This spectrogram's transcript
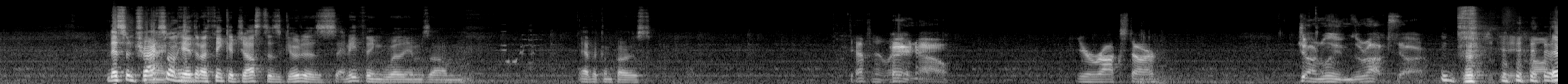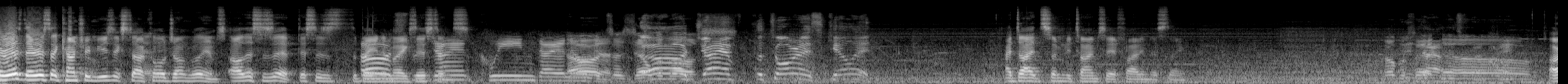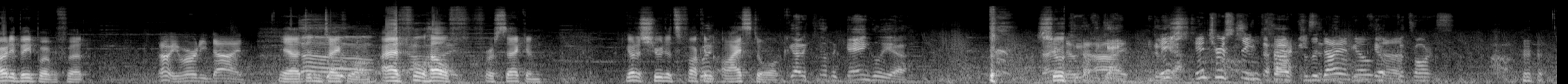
There's some tracks Right, on here yeah. that I think are just as good as anything Williams um ever composed. Definitely. Hey now. You're a rock star. John Williams, the rock star. There is there is a country oh, music star called John Williams. Oh, this is it. This is the bane oh, of my existence. giant queen Oh, Dianoga. it's a Zelda Oh, boss. giant clitoris, kill it. I died so many times here fighting this thing. Boba Fett, no. I already beat Boba Fett. oh, you've already died. Yeah, it didn't take long. I had full God. health for a second. You gotta shoot its fucking Quick. eye stalk. You gotta kill the ganglia. Shoot. Dianoga eye. Ganglia. In- interesting Shoot fact for harpies the and then you can Dianoga.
